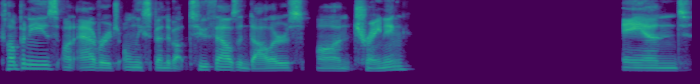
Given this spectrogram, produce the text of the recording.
Companies on average only spend about $2,000 on training and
